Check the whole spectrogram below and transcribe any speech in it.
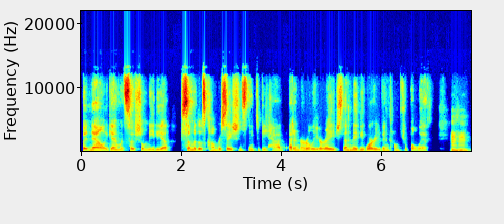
but now again with social media, some of those conversations need to be had at an earlier age than maybe we're even comfortable with. Mm-hmm.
